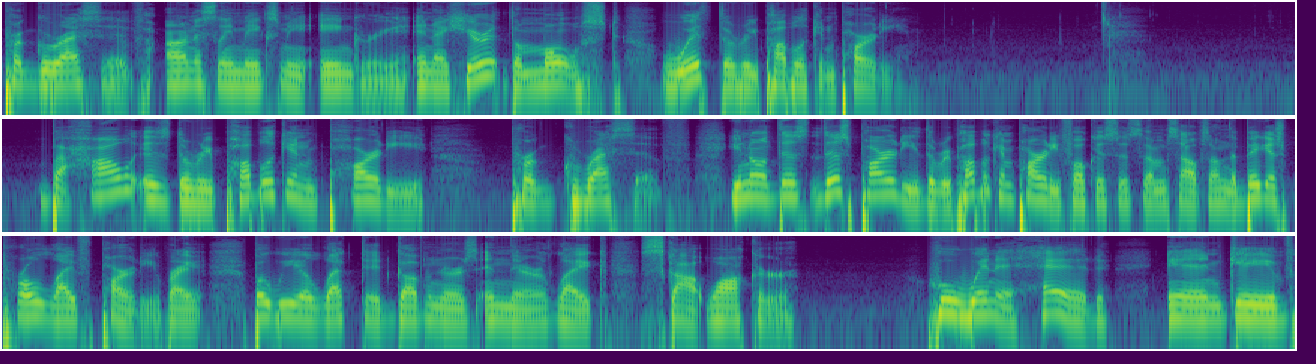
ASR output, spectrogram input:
progressive honestly makes me angry, and I hear it the most with the Republican Party. but how is the Republican Party progressive? You know, this this party, the Republican Party focuses themselves on the biggest pro-life party, right? But we elected governors in there like Scott Walker who went ahead and gave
